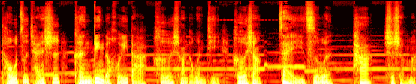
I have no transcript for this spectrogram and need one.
头子禅师肯定的回答和尚的问题。和尚再一次问：“他是什么？”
